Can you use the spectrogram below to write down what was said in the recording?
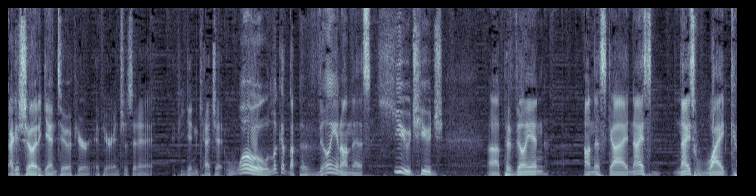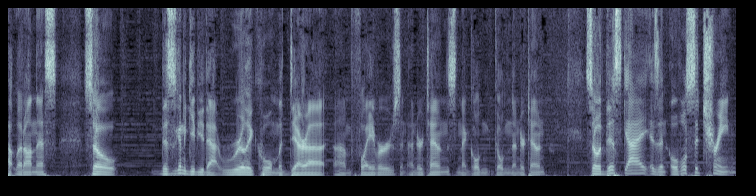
I can show it again too if you're if you're interested in it. If you didn't catch it. Whoa! Look at the pavilion on this. Huge, huge uh, pavilion on this guy. Nice, nice wide culet on this. So this is going to give you that really cool Madeira um, flavors and undertones and that golden golden undertone. So this guy is an oval citrine.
